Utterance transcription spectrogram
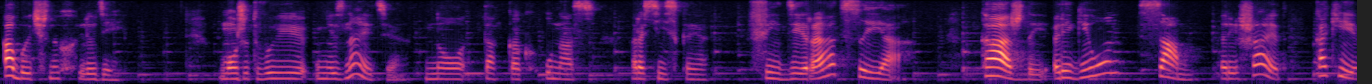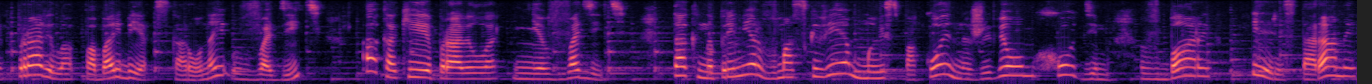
обычных людей. Может, вы не знаете, но так как у нас Российская Федерация, каждый регион сам решает, какие правила по борьбе с короной вводить, а какие правила не вводить. Так, например, в Москве мы спокойно живем, ходим в бары и рестораны,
